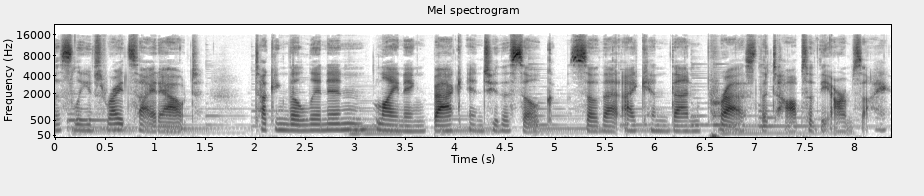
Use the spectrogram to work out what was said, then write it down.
The sleeves right side out, tucking the linen lining back into the silk so that I can then press the tops of the armscye.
